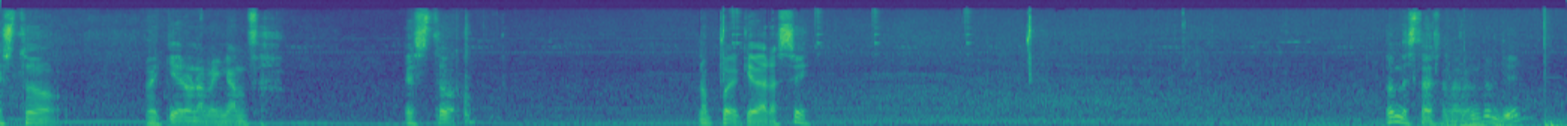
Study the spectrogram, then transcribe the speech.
Esto requiere una venganza. Esto no puede quedar así. ¿Dónde está exactamente el bien?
